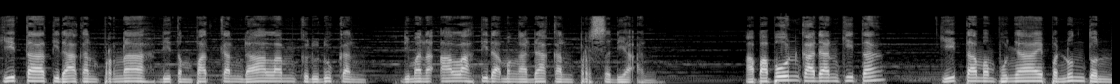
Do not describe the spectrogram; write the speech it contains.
kita tidak akan pernah ditempatkan dalam kedudukan di mana Allah tidak mengadakan persediaan. Apa pun keadaan kita, kita mempunyai penuntun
